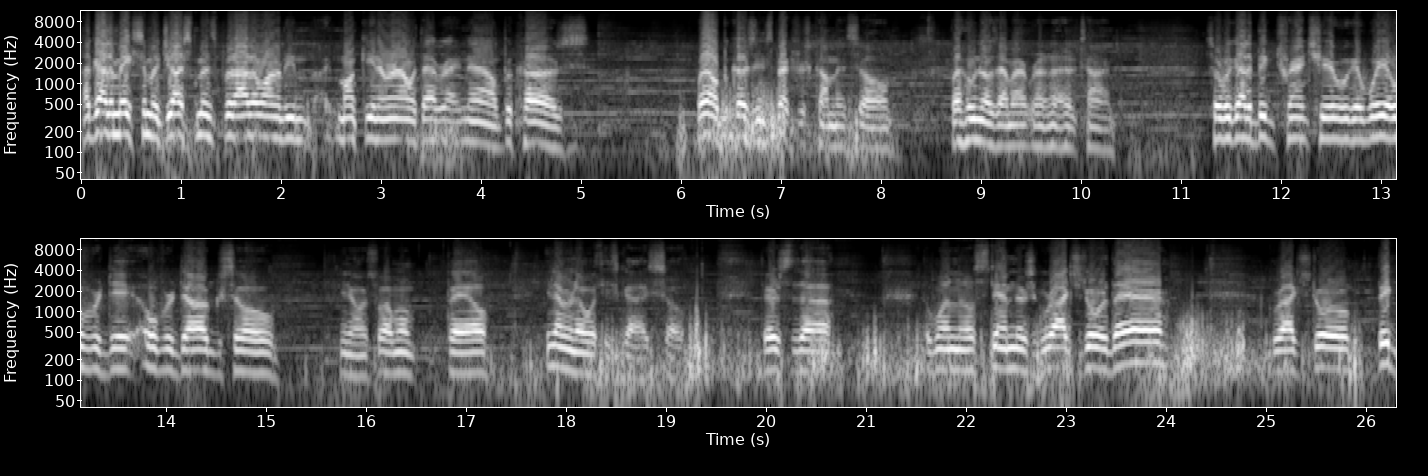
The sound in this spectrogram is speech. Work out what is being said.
I got to make some adjustments, but I don't want to be monkeying around with that right now because, well, because the inspector's coming, so, but who knows, I might run out of time. So we got a big trench here, we get way over, over dug, so, you know, so I won't fail. You never know with these guys, so there's the the one little stem. There's a garage door there. Garage door, big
